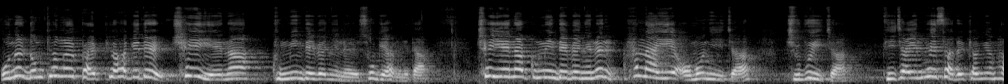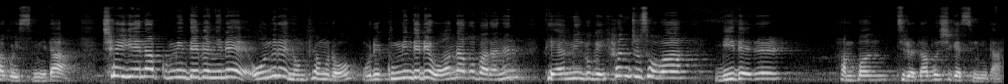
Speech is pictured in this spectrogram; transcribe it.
오늘 논평을 발표하게 될 최예나 국민대변인을 소개합니다. 최예나 국민대변인은 하나의 어머니이자 주부이자 디자인 회사를 경영하고 있습니다. 최예나 국민대변인의 오늘의 논평으로 우리 국민들이 원하고 바라는 대한민국의 현 주소와 미래를 한번 들여다보시겠습니다.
